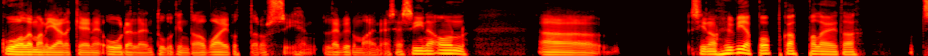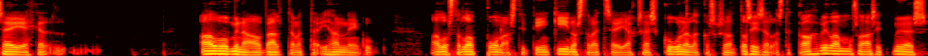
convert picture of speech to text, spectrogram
kuoleman jälkeinen uudelleen tulkinta on vaikuttanut siihen levyn maineeseen. Siinä on, äh, siinä on hyviä pop-kappaleita, se ei ehkä albumina on välttämättä ihan niin kuin alusta loppuun asti niin kiinnostava, että se ei jaksaisi kuunnella, koska se on tosi sellaista kahvilamusaa sit myös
